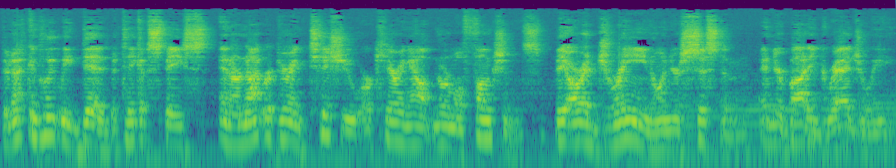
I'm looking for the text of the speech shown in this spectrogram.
They're not completely dead, but take up space and are not repairing tissue or carrying out normal functions. They are a drain on your system, and your body gradually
